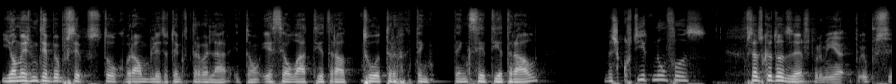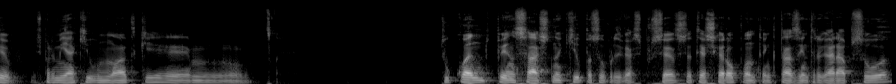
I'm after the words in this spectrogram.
e ao mesmo tempo eu percebo que se estou a cobrar um bilhete eu tenho que trabalhar, então esse é o lado teatral, tra... tem, tem que ser teatral, mas curtia que não fosse. Percebes o que eu estou a dizer? Mas para mim, é, eu percebo, mas para mim há aqui um lado que é. Hum, tu, quando pensaste naquilo, passou por diversos processos, até chegar ao ponto em que estás a entregar à pessoa,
